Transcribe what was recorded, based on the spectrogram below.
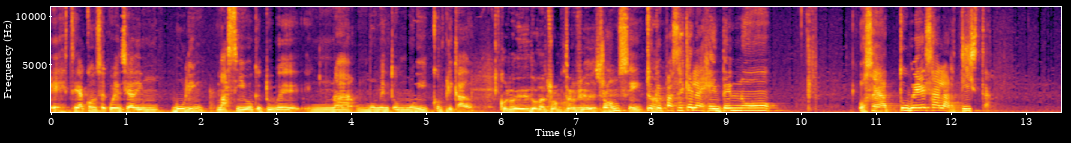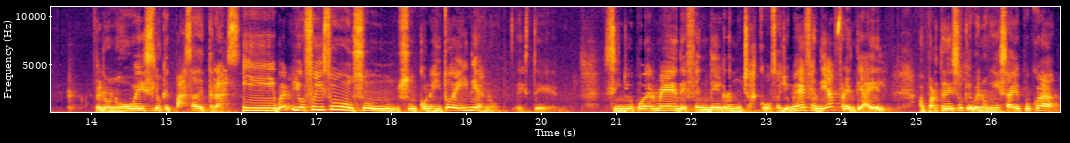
este, a consecuencia de un bullying masivo que tuve en una- un momento muy complicado. ¿Con lo de Donald Trump te Con lo de refieres? Trump, sí. Lo que pasa es que la gente no. O sea, tú ves al artista, pero no ves lo que pasa detrás. Y bueno, yo fui su, su, su conejito de indias, ¿no? Este, sin yo poderme defender de muchas cosas. Yo me defendía frente a él. Aparte de eso, que bueno, en esa época,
